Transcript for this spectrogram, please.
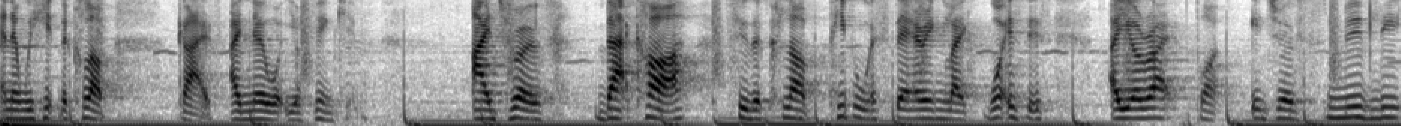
And then we hit the club. Guys, I know what you're thinking. I drove that car to the club. People were staring like, what is this? Are you alright? But it drove smoothly.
